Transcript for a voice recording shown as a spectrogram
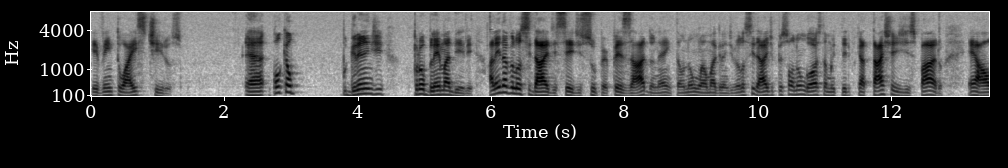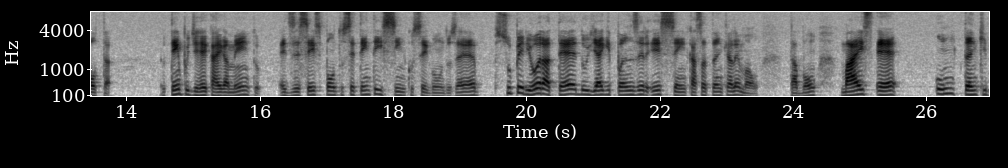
eventuais tiros. É, qual que é o grande problema dele? Além da velocidade ser de super pesado, né? Então não é uma grande velocidade, o pessoal não gosta muito dele porque a taxa de disparo é alta. O tempo de recarregamento é 16.75 segundos, é superior até do Jagdpanzer E100 caça-tanque alemão, tá bom? Mas é um tanque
